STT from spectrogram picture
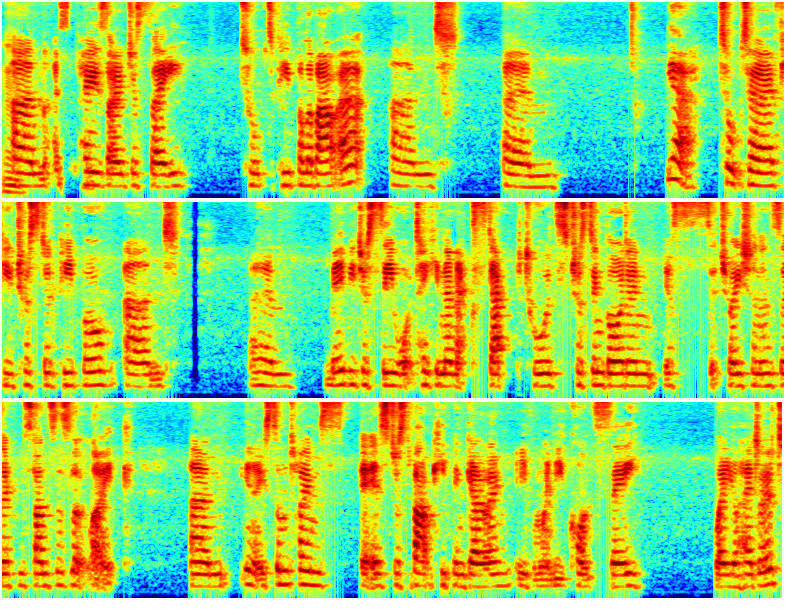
Mm. And I suppose I would just say talk to people about it and um, yeah, talk to a few trusted people and um, maybe just see what taking the next step towards trusting God in your situation and circumstances look like. Um, you know, sometimes it is just about keeping going, even when you can't see where you're headed.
